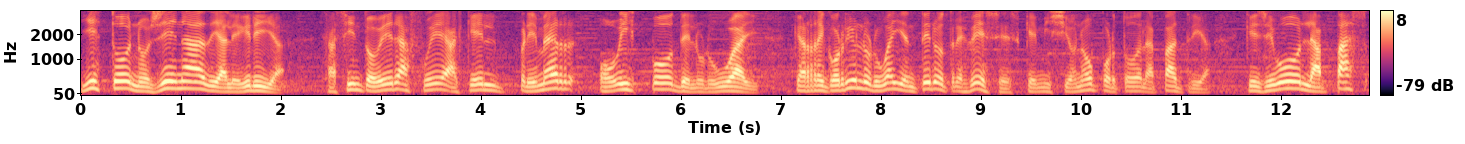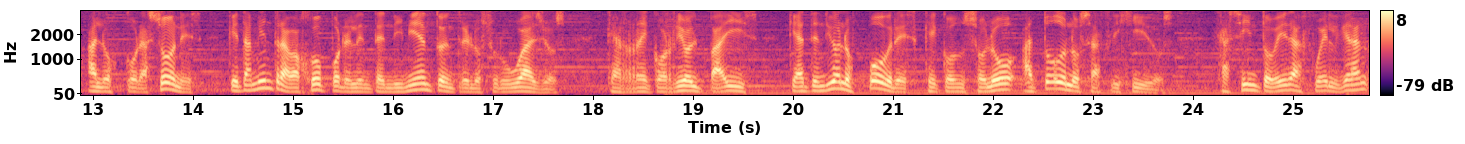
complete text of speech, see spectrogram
Y esto nos llena de alegría. Jacinto Vera fue aquel primer obispo del Uruguay, que recorrió el Uruguay entero tres veces, que misionó por toda la patria, que llevó la paz a los corazones, que también trabajó por el entendimiento entre los uruguayos, que recorrió el país, que atendió a los pobres, que consoló a todos los afligidos. Jacinto Vera fue el gran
